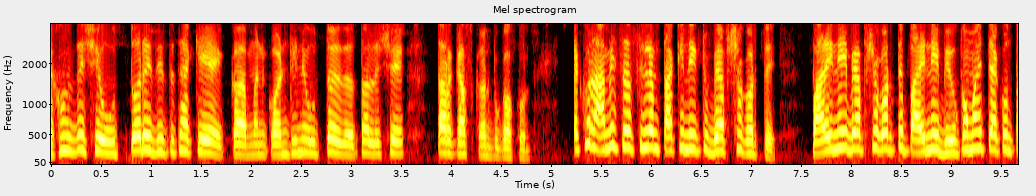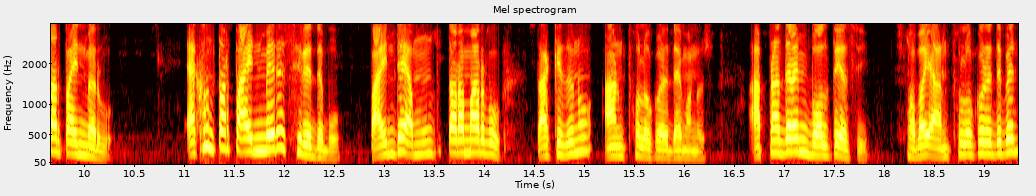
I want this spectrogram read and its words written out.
এখন যদি সে উত্তরে দিতে থাকে মানে কন্টিনিউ উত্তরে দেয় তাহলে সে তার কাজ করবে কখন? এখন আমি চাচ্ছিলাম তাকে নিয়ে একটু ব্যবসা করতে। পারিনি ব্যবসা করতে পারিনি ভিউ কামাইতে, এখন তার পাইন মারবো। এখন তার পাইন মেরে ছেড়ে দেবো। পাইনটা এমন তারা মারবো, তাকে যেন আনফলো করে দেয় মানুষ। আপনাদের আমি বলতে আছি সবাই আনফলো করে দেবেন,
